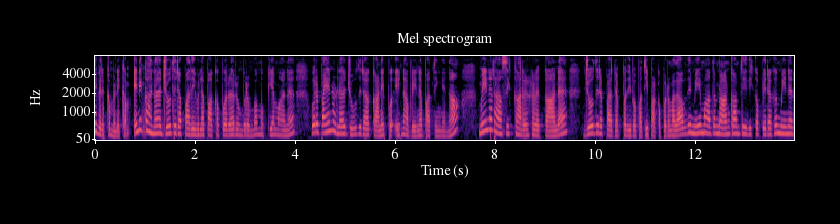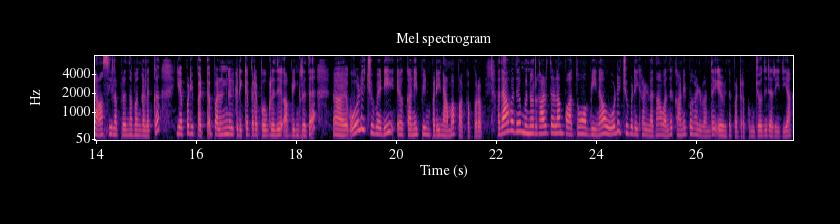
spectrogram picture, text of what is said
அனைவருக்கும் வணக்கம். இன்னைக்கான ஜோதிட பதிவில் பார்க்க போகிற ரொம்ப ரொம்ப முக்கியமான ஒரு பயனுள்ள ஜோதிட கணிப்பு என்ன அப்படின்னு பார்த்தீங்கன்னா மீன ராசிக்காரர்களுக்கான ஜோதிட ப பதிவை பற்றி பார்க்க போகிறோம் அதாவது மே மாதம் நான்காம் தேதிக்கு பிறகு மீன ராசியில் பிறந்தவங்களுக்கு எப்படிப்பட்ட பலன்கள் கிடைக்கப்பெற போகிறது அப்படிங்கிறத ஓலிச்சுவடி ஓலைச்சுவடி கணிப்பின்படி நாம் பார்க்க போகிறோம் அதாவது முன்னொரு காலத்துலலாம் பார்த்தோம் அப்படின்னா ஓலைச்சுவடிகளில் தான் வந்து கணிப்புகள் வந்து எழுதப்பட்டிருக்கும் ஜோதிட ரீதியாக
